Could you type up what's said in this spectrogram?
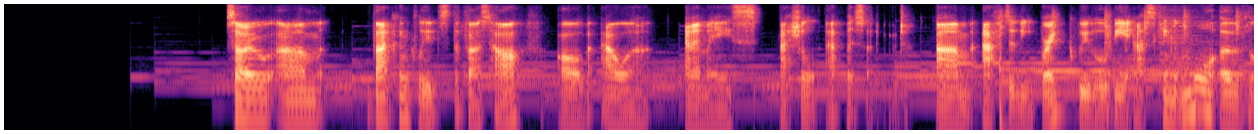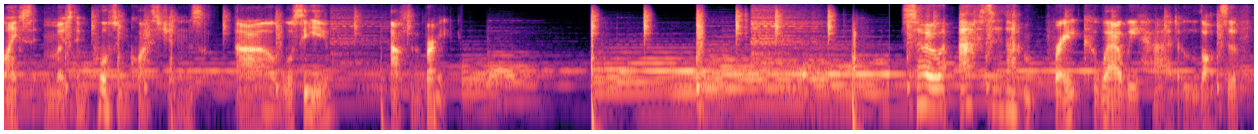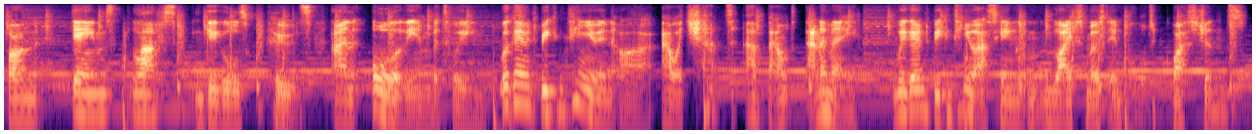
So um, that concludes the first half of our anime special episode. Um, after the break, we will be asking more of life's most important questions. Uh, we'll see you after the break. So, after that break, where we had lots of fun, games, laughs, giggles, hoots, and all of the in between, we're going to be continuing our, our chat about anime. We're going to be continue asking life's most important questions.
